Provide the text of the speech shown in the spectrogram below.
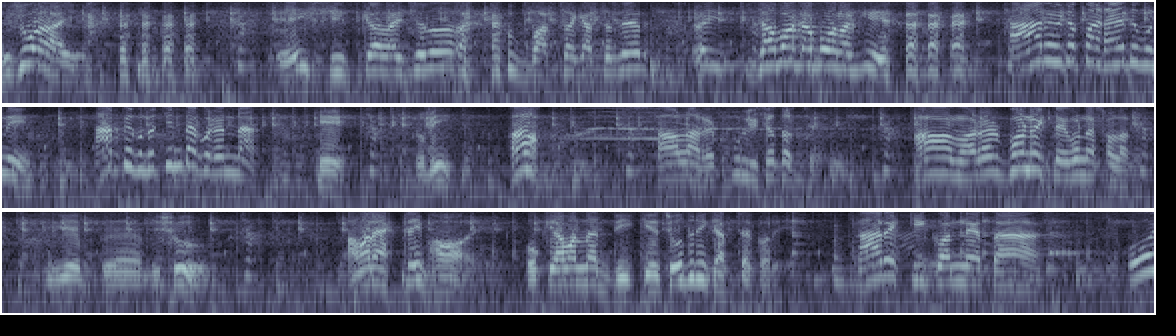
বিশু ভাই। এই শীতকাল আইছিল বাচ্চা কাচ্চাদের এই জামা কাপড় আর কি। আর ওইটা পাঠাই দেবনি। আপনি কোনো চিন্তা করেন না। কে? রবি? হ্যাঁ সালারে পুলিশে ধরছে। আমার আর বানাইতে হবে না সালারে ইয়ে বিশু আমার একটাই ভয়। ওকে আমার না ডিকে চৌধুরী ক্যাপচার করে। আরে কি কর নেতা? ওই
